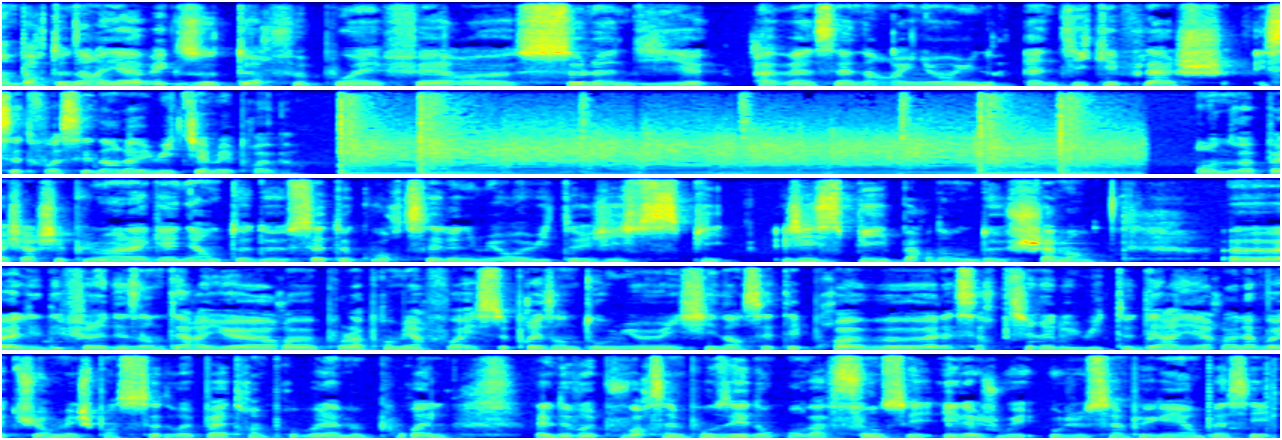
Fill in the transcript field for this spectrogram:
En partenariat avec TheTurf.fr euh, ce lundi à Vincennes en Réunion 1, un ticket flash, et cette fois c'est dans la huitième épreuve. On ne va pas chercher plus loin la gagnante de cette course, c'est le numéro 8, Gispi, de Chaman. Euh, elle est déférée des antérieurs euh, pour la première fois. Elle se présente au mieux ici dans cette épreuve. Euh, elle a certes tiré le 8 derrière la voiture, mais je pense que ça devrait pas être un problème pour elle. Elle devrait pouvoir s'imposer, donc on va foncer et la jouer au jeu simple gagnant placé.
